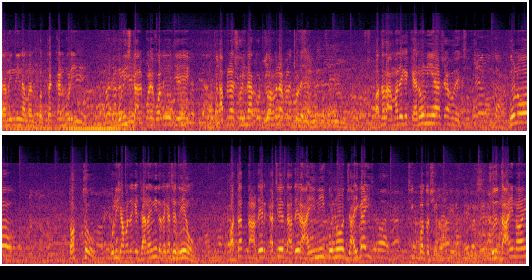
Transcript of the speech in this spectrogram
জামিন নিন, আমরা প্রত্যাখ্যান করি। পুলিশ তারপরে বলে যে, আপনারা সই না করতে হবে না, আপনারা চলে যান। অর্থাৎ আমাদেরকে কেন নিয়ে আসা হয়েছে? কোনো তথ্য পুলিশ আমাদেরকে জানায়নি, তাদের কাছে নেও অর্থাৎ তাদের কাছে তাদের আইনি কোনো জায়গাই ঠিকমতো ছিল না। শুধু তাই নয়,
